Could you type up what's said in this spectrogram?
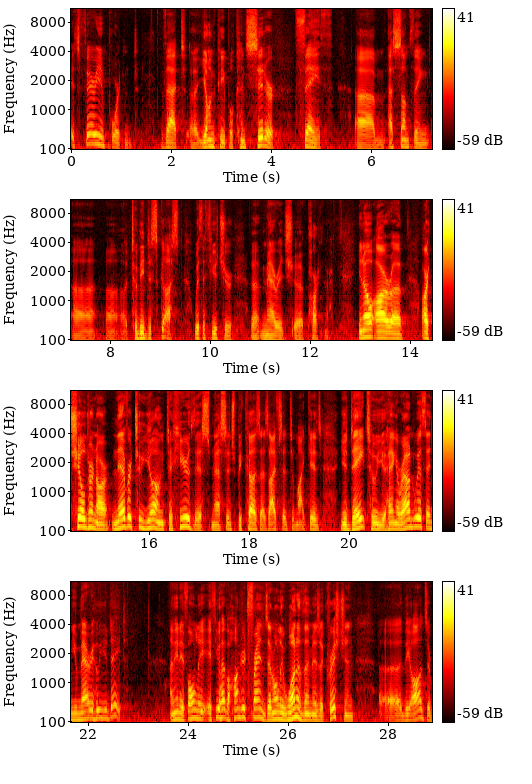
It's very important that uh, young people consider faith um, as something uh, uh, to be discussed with a future uh, marriage uh, partner. You know, our, uh, our children are never too young to hear this message because as I've said to my kids, you date who you hang around with and you marry who you date. I mean, if, only, if you have a hundred friends and only one of them is a Christian, uh, the odds are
